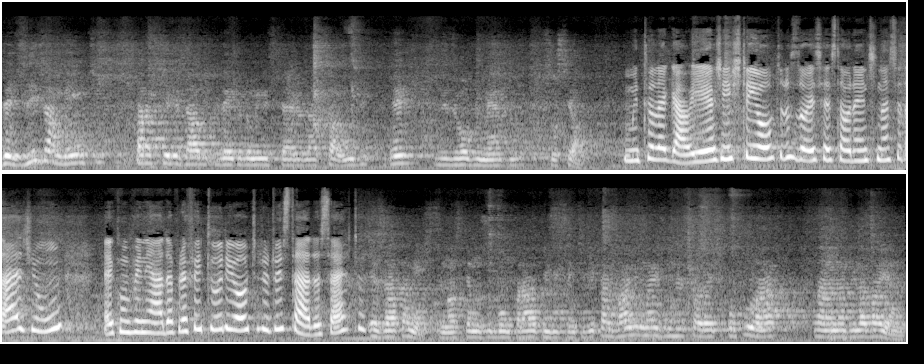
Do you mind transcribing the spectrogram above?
devidamente caracterizado dentro do Ministério da Saúde e Desenvolvimento Social. Muito legal. E aí a gente tem outros dois restaurantes na cidade, um é conveniado à prefeitura e outro do estado, certo? Exatamente. Nós temos o Bom Prato em Vicente de Carvalho e mais um restaurante popular lá na Vila Baiana.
